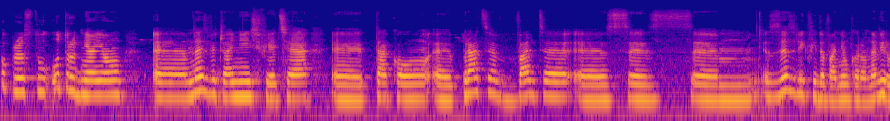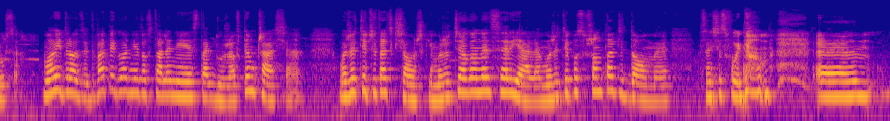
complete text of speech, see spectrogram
po prostu utrudniają najzwyczajniej w świecie e, taką e, pracę w walce e, z, z, ze zlikwidowaniem koronawirusa. Moi drodzy, dwa tygodnie to wcale nie jest tak dużo. W tym czasie możecie czytać książki, możecie oglądać seriale, możecie posprzątać domy, w sensie swój dom.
